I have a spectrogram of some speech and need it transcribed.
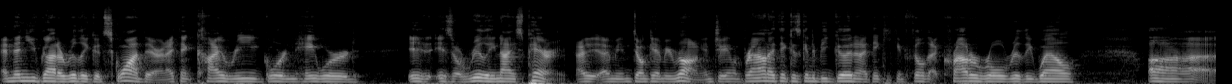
And then you've got a really good squad there. And I think Kyrie, Gordon Hayward, is, is a really nice pairing. I, I mean, don't get me wrong. And Jaylen Brown, I think, is going to be good, and I think he can fill that Crowder role really well. Uh,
